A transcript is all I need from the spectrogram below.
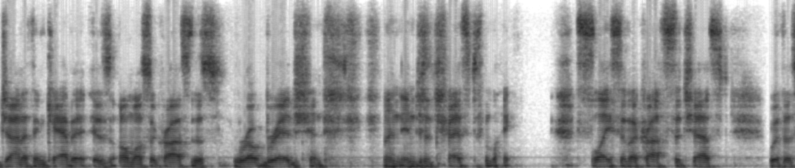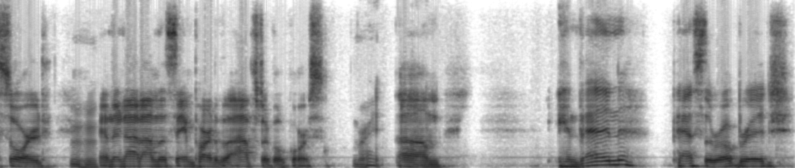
Jonathan Cabot is almost across this rope bridge, and the ninja tries to like slice him across the chest with a sword, hmm and they're not on the same part of the obstacle course. Right. Um, and then past the rope bridge,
